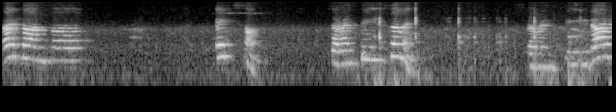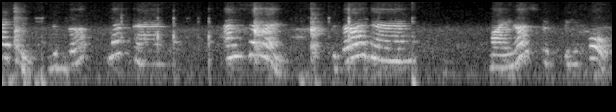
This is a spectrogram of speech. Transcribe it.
Right answer. 8 sum. 77. 70 directly with the left hand and 7 with the right hand. Minus 54.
